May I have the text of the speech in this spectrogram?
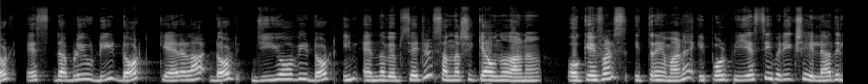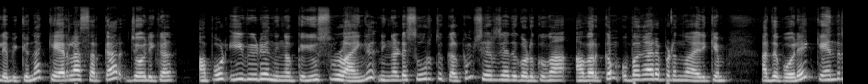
dot S W D dot Kerala dot G O V dot in എന്ന വെബ്സൈറ്റിൽ സന്ദർശിക്കാവുന്നതാണ്. ഓക്കെ ഫ്രണ്ട്സ് ഇത്രയുമാണ്. ഇപ്പോൾ പി എസ് സി പരീക്ഷയില്ലാതെ ലഭിക്കുന്ന കേരള സർക്കാർ ജോലികൾ. അപ്പോൾ ഈ വീഡിയോ നിങ്ങൾക്ക് യൂസ്ഫുൾ ആയെങ്കിൽ നിങ്ങളുടെ സുഹൃത്തുക്കൾക്കും ഷെയർ ചെയ്ത് കൊടുക്കുക. അവർക്കും ഉപകാരപ്പെടുന്നതായിരിക്കും. അതുപോലെ കേന്ദ്ര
